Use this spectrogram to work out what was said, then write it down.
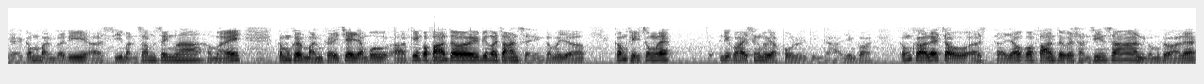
嘅，咁問嗰啲誒市民心聲啦，係咪？咁佢問佢即係有冇誒邊個反對，邊個贊成咁樣樣，咁其中咧。呢個喺《星島日報》裏邊嘅嚇，應該咁佢話咧就誒誒有一個反對嘅陳先生，咁佢話咧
